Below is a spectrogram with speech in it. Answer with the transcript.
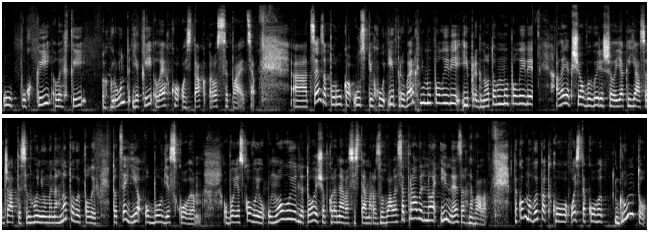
у пухкий, легкий ґрунт, який легко ось так розсипається. Це запорука успіху і при верхньому поливі, і при гнотовому поливі. Але якщо ви вирішили, як і я, саджати сингоніуми на гнотовий полив, то це є обов'язковим обов'язковою умовою для того, щоб коренева система розвивалася правильно і не загнивала. В такому випадку, ось такого ґрунту,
